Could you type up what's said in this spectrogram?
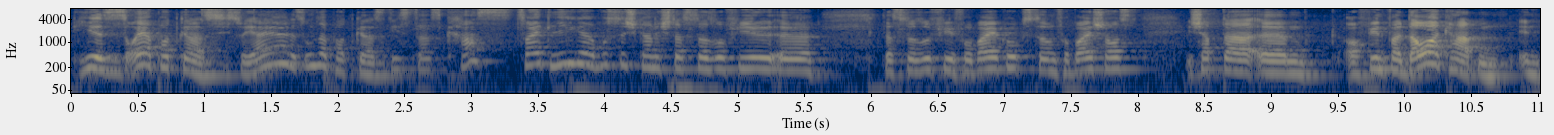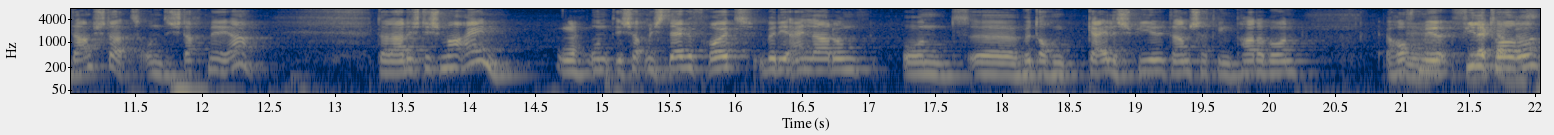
hier ist es euer Podcast. Ich so, ja, ja, das ist unser Podcast. Dies, das, krass, zweite Liga, wusste ich gar nicht, dass du da so viel, äh, dass du so viel vorbeiguckst und vorbeischaust. Ich habe da ähm, auf jeden Fall Dauerkarten in Darmstadt und ich dachte mir, ja, da lade ich dich mal ein. Ja. Und ich habe mich sehr gefreut über die Einladung und äh, wird auch ein geiles Spiel, Darmstadt gegen Paderborn. Er hofft mhm, mir viele Tore.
